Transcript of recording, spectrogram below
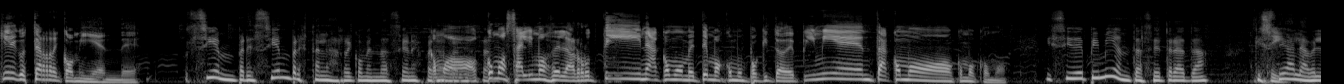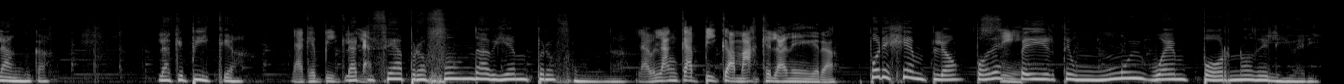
quiere que usted recomiende. Siempre, siempre están las recomendaciones para Cómo, realizar. cómo salimos de la rutina, cómo metemos como un poquito de pimienta, cómo, cómo, cómo. Y si de pimienta se trata, que Sí. sea la blanca, la que pica, La que pica. La que sea profunda, bien profunda. La blanca pica más que la negra. Por ejemplo, podés Sí. pedirte un muy buen porno delivery.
